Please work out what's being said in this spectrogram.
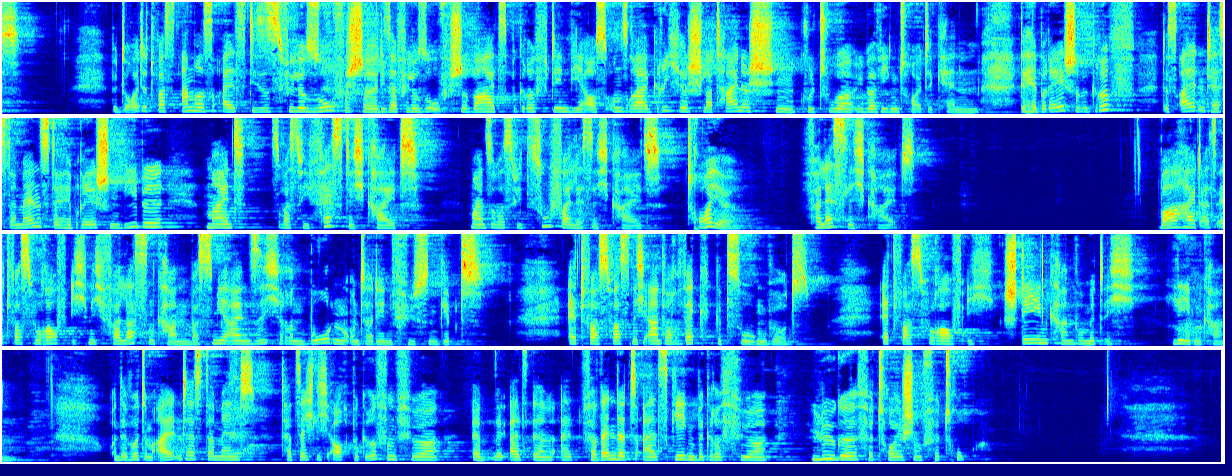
bedeutet was anderes als dieses philosophische, dieser philosophische Wahrheitsbegriff, den wir aus unserer griechisch-lateinischen Kultur überwiegend heute kennen. Der hebräische Begriff des Alten Testaments, der hebräischen Bibel, meint sowas wie Festigkeit, meint sowas wie Zuverlässigkeit, Treue, Verlässlichkeit. Wahrheit als etwas, worauf ich mich verlassen kann, was mir einen sicheren Boden unter den Füßen gibt. Etwas, was nicht einfach weggezogen wird. Etwas, worauf ich stehen kann, womit ich leben kann. Und er wird im Alten Testament tatsächlich auch begriffen für, äh, als, äh, verwendet als Gegenbegriff für Lüge, für Täuschung, für Trug.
